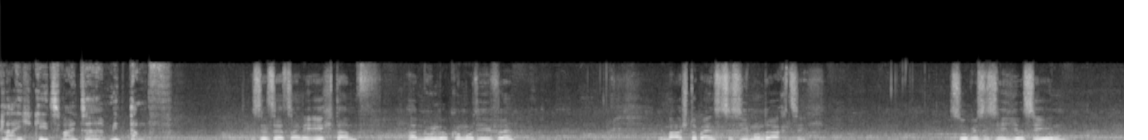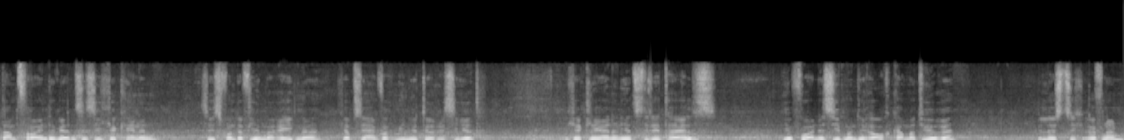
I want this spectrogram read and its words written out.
Gleich geht's weiter mit Dampf. Das ist jetzt eine Echtdampf H0-Lokomotive im Maßstab 1 zu 87. So wie Sie sie hier sehen, Dampffreunde werden Sie sicher kennen. Sie ist von der Firma Regner. Ich habe sie einfach miniaturisiert. Ich erkläre Ihnen jetzt die Details. Hier vorne sieht man die Rauchkammertüre. Die lässt sich öffnen.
